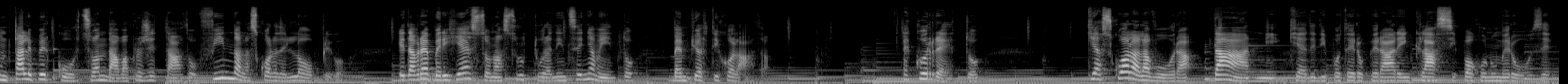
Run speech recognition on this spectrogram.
un tale percorso andava progettato fin dalla scuola dell'obbligo ed avrebbe richiesto una struttura di insegnamento ben più articolata. È corretto. Chi a scuola lavora da anni chiede di poter operare in classi poco numerose,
